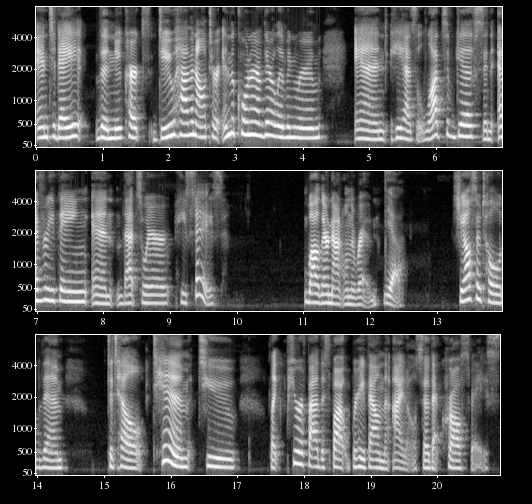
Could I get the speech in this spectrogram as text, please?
And today, the Newkirks do have an altar in the corner of their living room, and he has lots of gifts and everything, and that's where he stays while they're not on the road. Yeah. She also told them to tell Tim to like purify the spot where he found the idol, so that crawl space.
